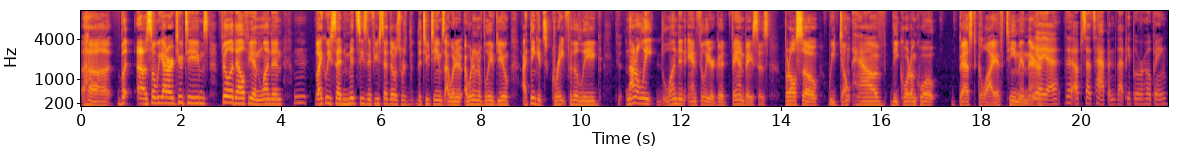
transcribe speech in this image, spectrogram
Uh, but uh, so we got our two teams, Philadelphia and London. Like we said, midseason. If you said those were the two teams, I would I wouldn't have believed you. I think it's great for the league. Not only London and Philly are good fan bases, but also we don't have the quote unquote best Goliath team in there. Yeah, yeah. The upsets happened that people were hoping.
